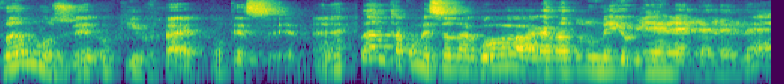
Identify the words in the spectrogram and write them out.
vamos ver o que vai acontecer, né? Ano tá começando agora, tá tudo meio... É, né?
